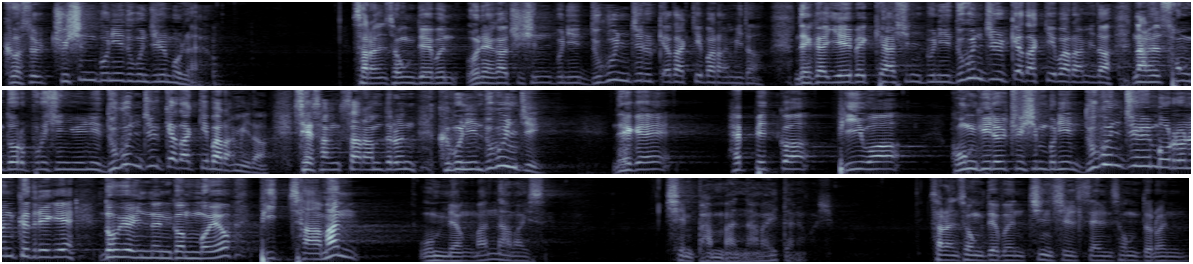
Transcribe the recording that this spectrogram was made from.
그것을 주신 분이 누군지를 몰라요. 사랑하는 성도 여러분, 은혜가 주신 분이 누군지를 깨닫기 바랍니다. 내가 예배케 하신 분이 누군지를 깨닫기 바랍니다. 나를 성도로 부르신 분이 누군지를 깨닫기 바랍니다. 세상 사람들은 그분이 누군지, 내게 햇빛과 비와 공기를 주신 분이 누군지를 모르는 그들에게 놓여 있는 건 뭐예요? 비참한 운명만 남아 있어요. 심판만 남아 있다는 거죠. 사랑하는 성도분 진실된 성도는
